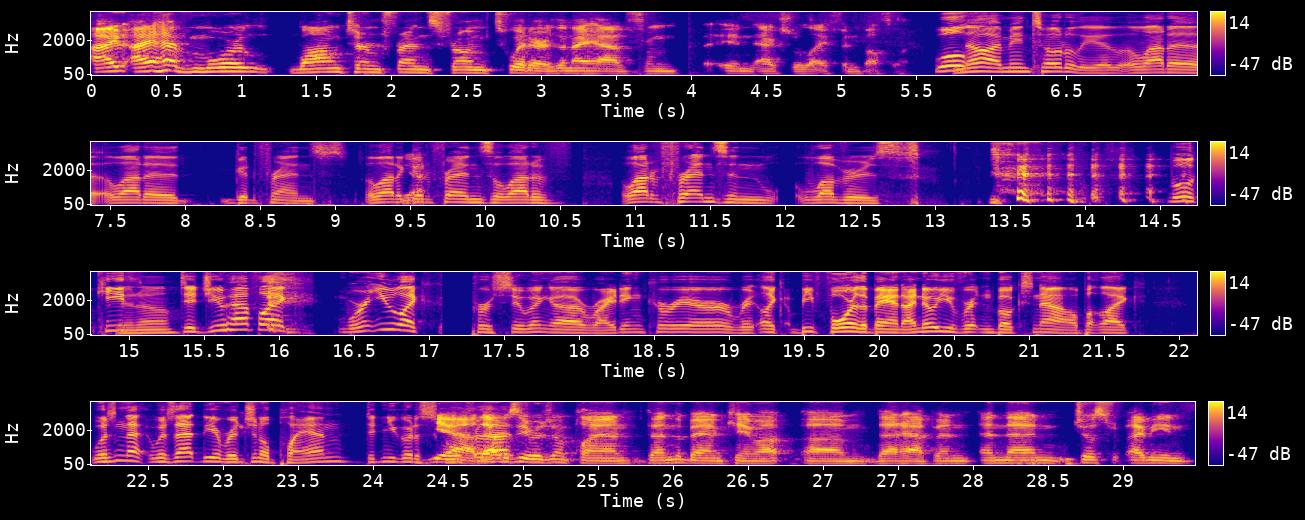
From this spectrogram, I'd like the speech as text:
I I have more long term friends from Twitter than I have from in actual life in Buffalo. Well, no, I mean totally. A, a lot of a lot of good friends. A lot of Yeah. good friends. A lot of a lot of friends and lovers. well, Keith, You know? did you have like? Weren't you like pursuing a writing career, like before the band? I know you've written books now, but like, wasn't that was that the original plan? Didn't you go to school yeah for that, that? was the original plan then the band came up um that happened and then just i mean it-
